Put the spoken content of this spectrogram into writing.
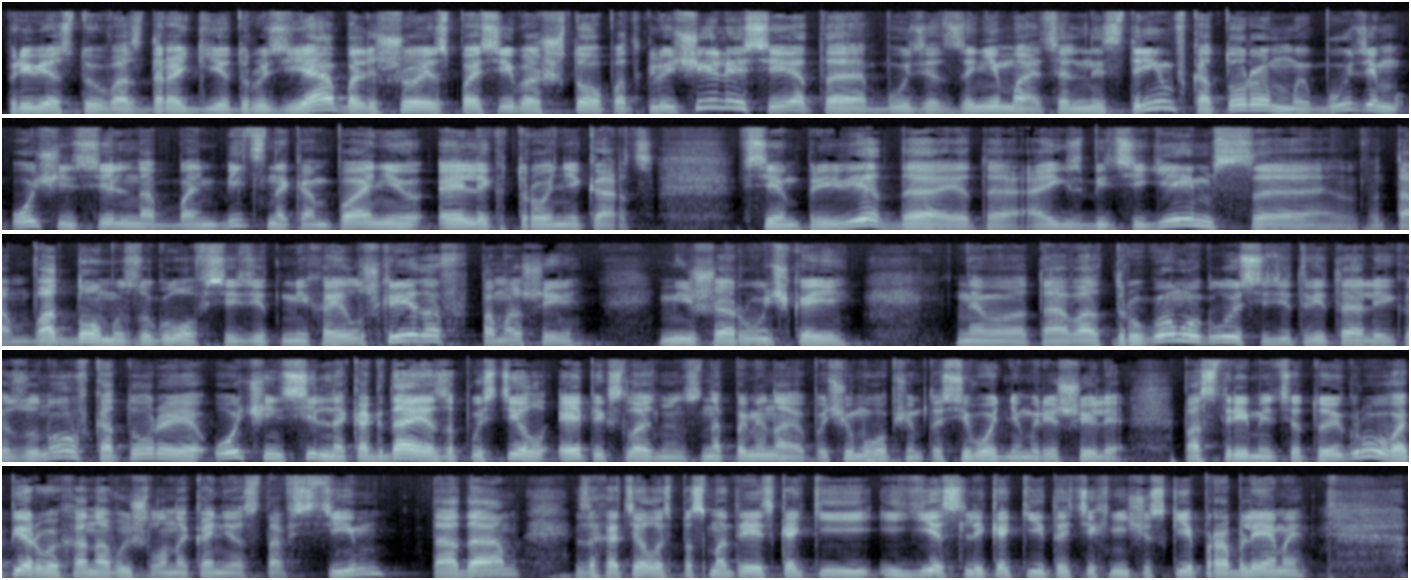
Приветствую вас, дорогие друзья. Большое спасибо, что подключились. И это будет занимательный стрим, в котором мы будем очень сильно бомбить на компанию Electronic Arts. Всем привет, да, это AXBT Games. Э, там в одном из углов сидит Михаил Шкредов, помаши Миша ручкой. Вот. А в другом углу сидит Виталий Казунов, который очень сильно, когда я запустил Epic Legends, напоминаю, почему, в общем-то, сегодня мы решили постримить эту игру. Во-первых, она вышла наконец-то в Steam, тадам. Захотелось посмотреть, какие и есть ли какие-то технические проблемы.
